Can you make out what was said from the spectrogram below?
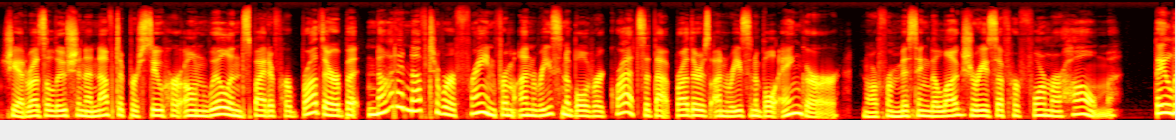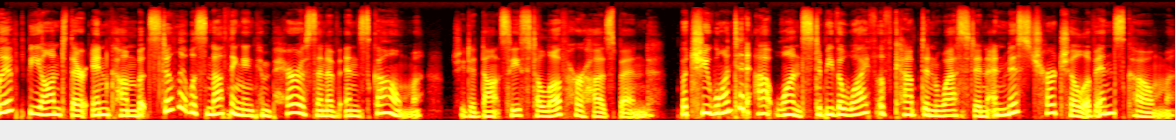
She had resolution enough to pursue her own will in spite of her brother, but not enough to refrain from unreasonable regrets at that brother's unreasonable anger, nor from missing the luxuries of her former home. They lived beyond their income, but still it was nothing in comparison of Enscombe. She did not cease to love her husband, but she wanted at once to be the wife of Captain Weston and Miss Churchill of Enscombe.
